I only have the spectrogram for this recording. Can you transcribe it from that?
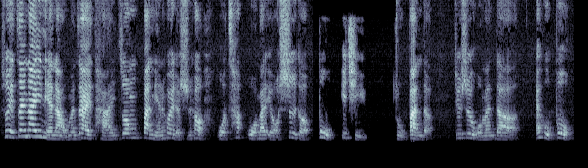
所以在那一年呢，我们在台中办年会的时候，我参我们有四个部一起主办的，就是我们的 F 部、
